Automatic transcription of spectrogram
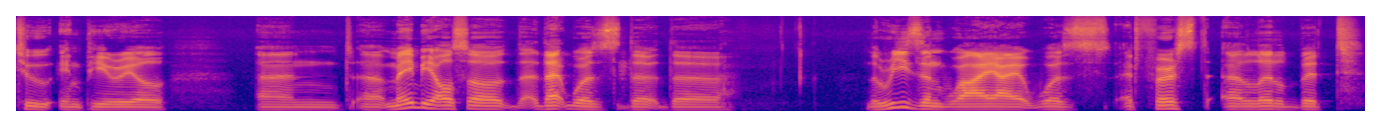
to Imperial, and uh, maybe also th that was the the the reason why I was at first a little bit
